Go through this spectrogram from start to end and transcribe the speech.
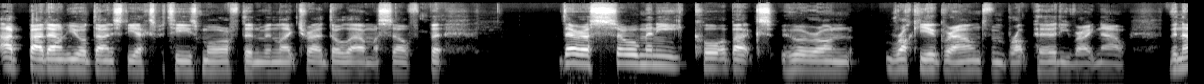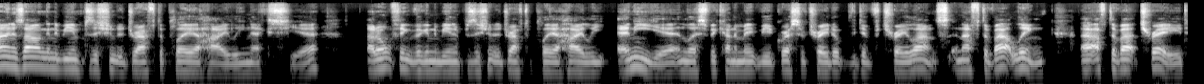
I bow down to your dynasty expertise more often than like try to dole it out myself. But there are so many quarterbacks who are on rockier ground than Brock Purdy right now. The Niners aren't going to be in position to draft a player highly next year. I don't think they're going to be in a position to draft a player highly any year unless they kind of make the aggressive trade up they did for Trey Lance. And after that link, uh, after that trade,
